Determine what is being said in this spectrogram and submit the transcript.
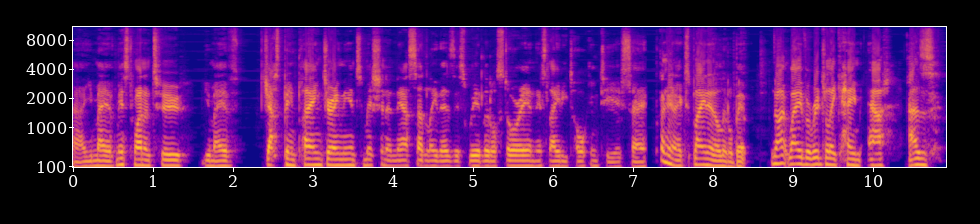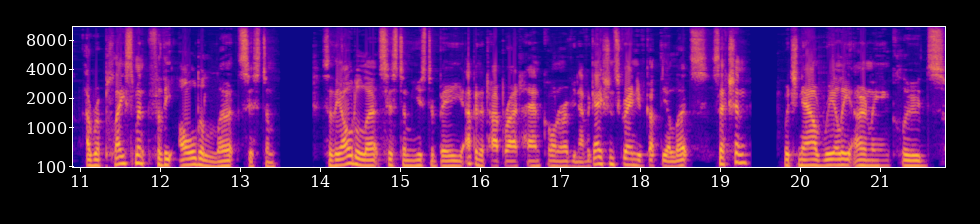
Uh, you may have missed one and two. You may have just been playing during the intermission, and now suddenly there's this weird little story and this lady talking to you. So I'm going to explain it a little bit. Nightwave originally came out as a replacement for the old alert system. So the old alert system used to be up in the top right hand corner of your navigation screen. You've got the alerts section, which now really only includes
